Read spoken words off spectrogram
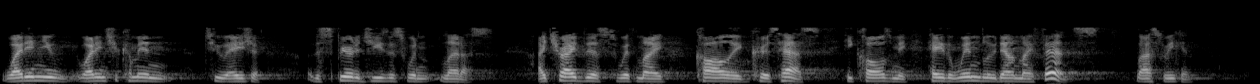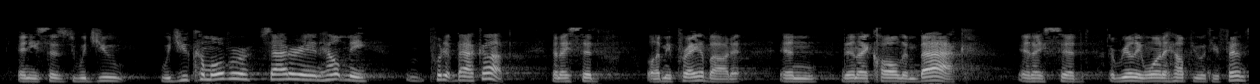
Why didn't you, why didn't you come in to Asia? The Spirit of Jesus wouldn't let us. I tried this with my colleague, Chris Hess. He calls me, hey, the wind blew down my fence last weekend. And he says, would you, would you come over Saturday and help me put it back up? And I said, let me pray about it. And then I called him back and I said, I really want to help you with your fence,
